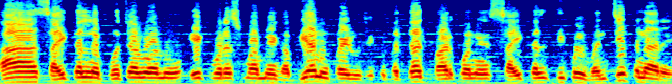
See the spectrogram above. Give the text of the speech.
આ સાયકલને પહોંચાડવાનું એક વર્ષમાં મેં એક અભિયાન ઉપાડ્યું છે કે બધા જ બાળકોને સાયકલથી કોઈ વંચિત ના રહે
